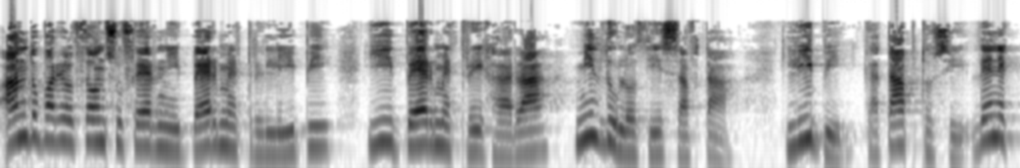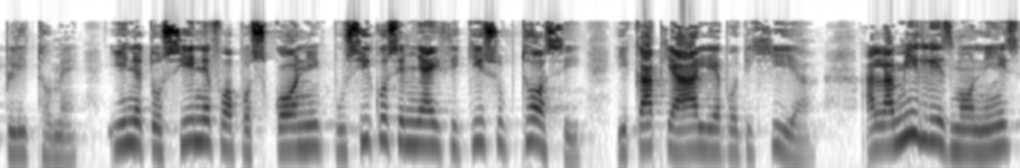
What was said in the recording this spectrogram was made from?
Αν το παρελθόν σου φέρνει υπέρμετρη λύπη ή υπέρμετρη χαρά, μην δουλωθείς σε αυτά. Λύπη, κατάπτωση, δεν εκπλήττομαι. Είναι το σύννεφο από σκόνη που σήκωσε μια ηθική σου πτώση ή κάποια άλλη αποτυχία. Αλλά μη λησμονείς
